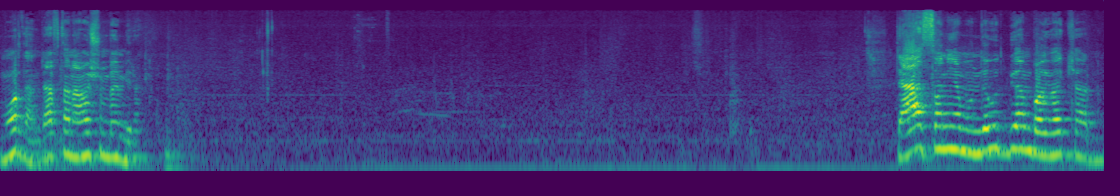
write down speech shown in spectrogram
مردن رفتن همشون بمیرن. ده ثانیه مونده بود بیان بایبک کردن.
